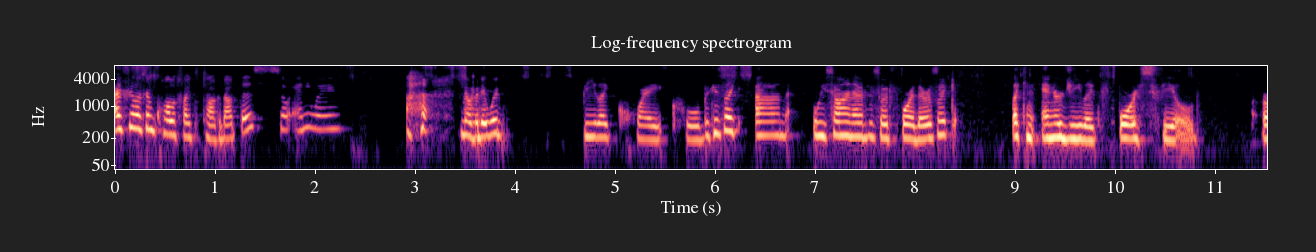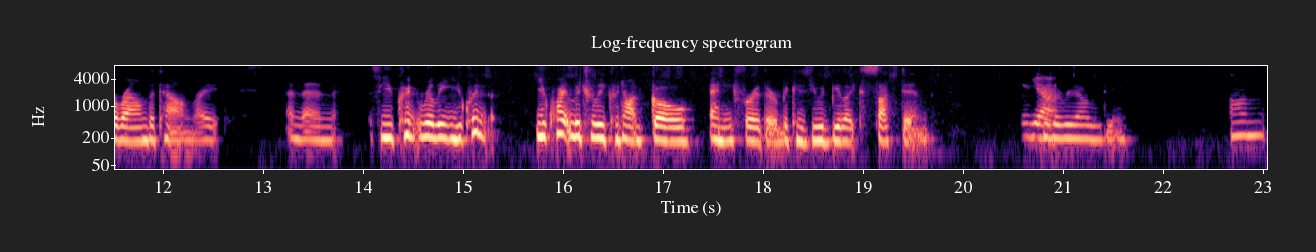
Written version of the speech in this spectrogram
I feel like I'm qualified to talk about this. So anyway. no, but it would be like quite cool because like um we saw in episode four there was like like an energy like force field around the town, right? And then so you couldn't really you couldn't you quite literally could not go any further because you would be like sucked in Yeah. to the reality. Um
